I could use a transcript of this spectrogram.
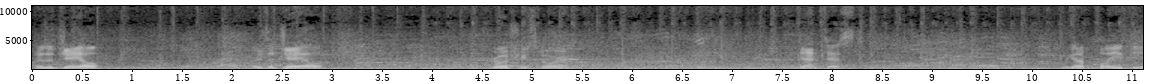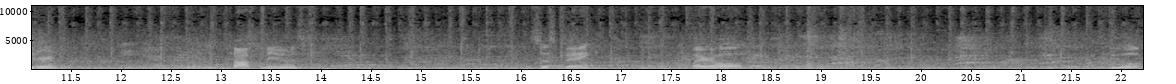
There's a jail. There's a jail. Grocery store. Dentist. We got a play theater. Top news. What's this? Bank? Fire hall. Cool.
